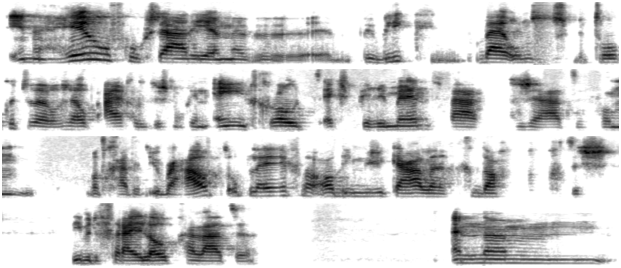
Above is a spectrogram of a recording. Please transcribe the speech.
in een heel vroeg stadium hebben we publiek bij ons betrokken. Terwijl we zelf eigenlijk dus nog in één groot experimentfase zaten. Van wat gaat dit überhaupt opleveren? Al die muzikale gedachten die we de vrije loop gaan laten. En um,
